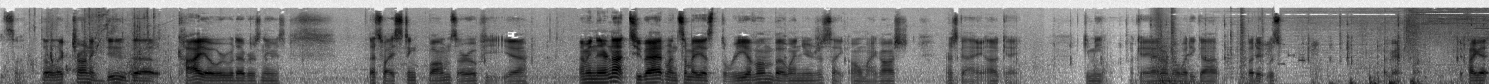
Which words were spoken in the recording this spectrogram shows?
It's the electronic dude, the Kaio or whatever his name is. That's why stink bombs are OP, yeah. I mean, they're not too bad when somebody has three of them, but when you're just like, oh my gosh, there's a guy, okay. Give me, okay, I don't know what he got, but it was, okay. If I get,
